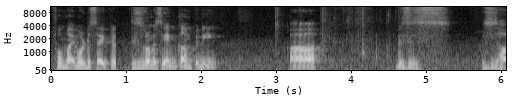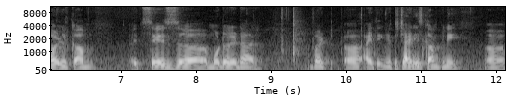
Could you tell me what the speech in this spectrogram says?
for my motorcycle. This is from the same company. Uh, this is this is how it will come. It says uh, motor radar but uh, i think it's a chinese company. Uh,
